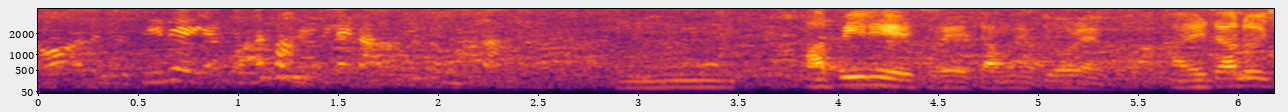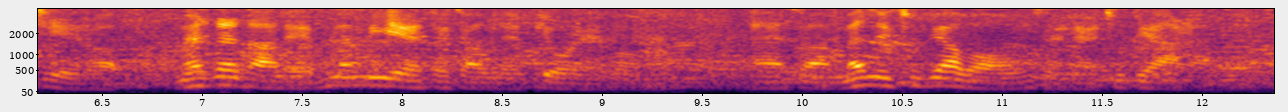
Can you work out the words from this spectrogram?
တော့အဲ့လိုမျိုးဈေးတွေကကိုယ်လက်ဆောင်တွေပြလိုက်တာကိုကြုံတာ အားပေးတယ်ဆိုတဲ့အကြောင်းလည်းပြောတယ်ပေါ့ခါလေးကြားလို့ရှိရင်တော့ message စာလည်းမှတ်မိတဲ့အတွက်ကြောင့်လည်းပြောတယ်ပေါ့နော်အဲဆိုတော့ message ချုပ်ပြပါအောင်ဆိုရင်လည်းချုပ်ပြရတာပေါ့ဒါ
